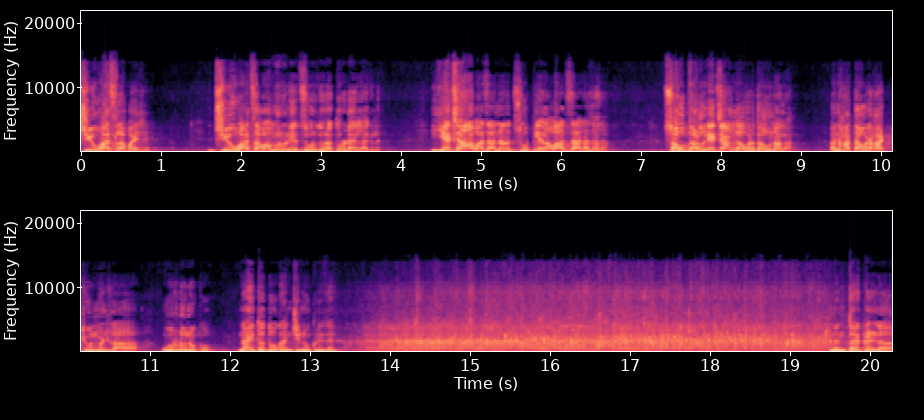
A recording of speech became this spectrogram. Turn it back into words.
जीव वाचला पाहिजे. जीव वाचावा म्हणून हे जोरजोरात ओरडायला लागलं. याच्या आवाजानं झोपलेला वाघ जागा झाला. चवताळून याच्या अंगावर धावून आला. आणि हातावर हात ठेवून म्हटला ओरडू नको नाही तर दोघांची नोकरी जाईल नंतर कळलं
